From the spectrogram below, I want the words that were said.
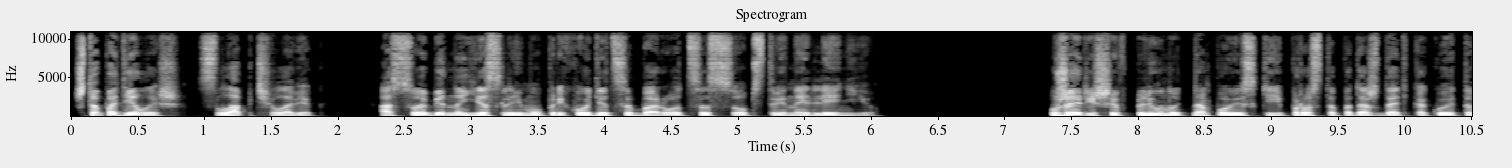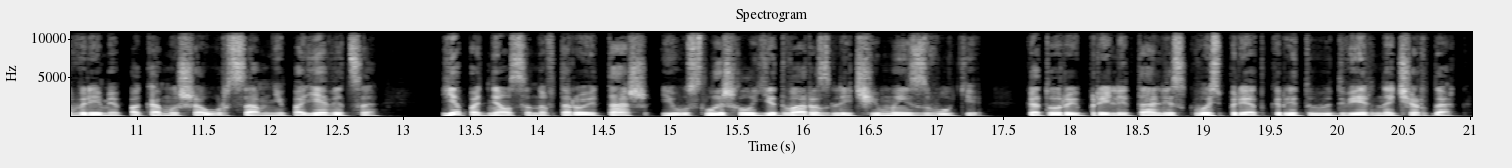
Что поделаешь, слаб человек, особенно если ему приходится бороться с собственной ленью. Уже решив плюнуть на поиски и просто подождать какое-то время, пока Мышаур сам не появится, я поднялся на второй этаж и услышал едва различимые звуки, которые прилетали сквозь приоткрытую дверь на чердак.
